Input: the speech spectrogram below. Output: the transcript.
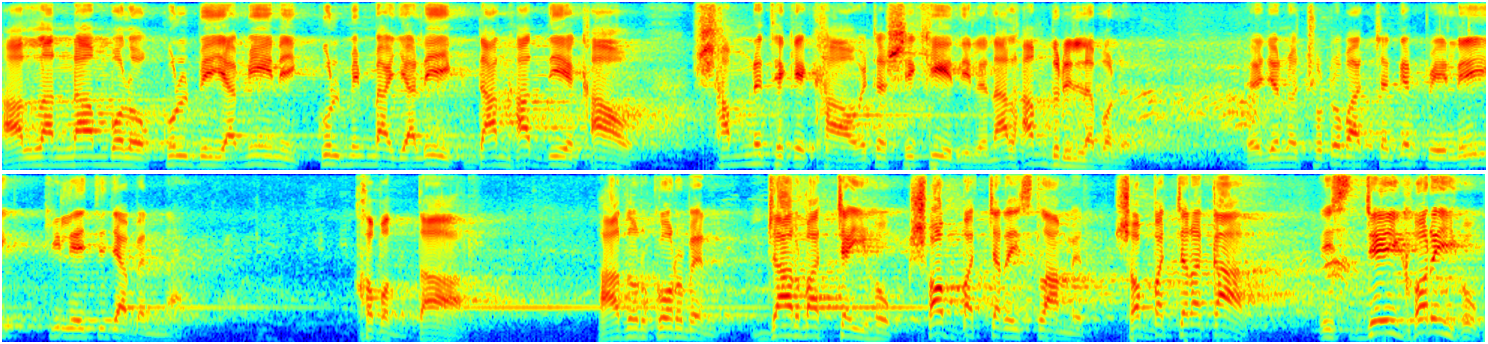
আল্লাহর নাম বলো কুলবি ইয়ামিনিক কুলমিম্মা ইয়ালিক, ডান হাত দিয়ে খাও, সামনে থেকে খাও। এটা শিখিয়ে দিলেন, আলহামদুলিল্লাহ বলেন। এই জন্য ছোট বাচ্চাকে পেলেই কিলেতে যাবেন না। খবরদার, আদর করবেন, যার বাচ্চাই হোক, সব বাচ্চারা ইসলামের, সব বাচ্চারা কার? যেই ঘরেই হোক,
